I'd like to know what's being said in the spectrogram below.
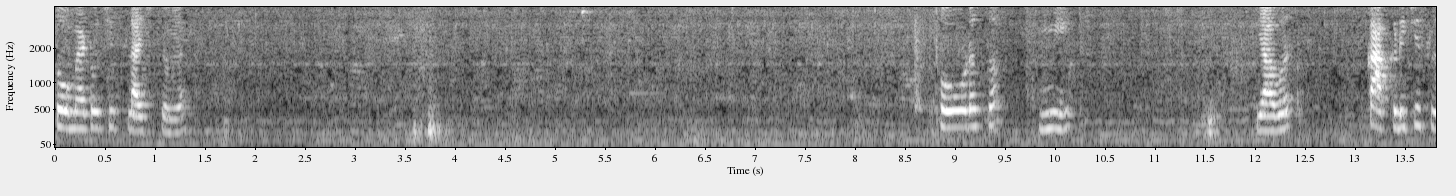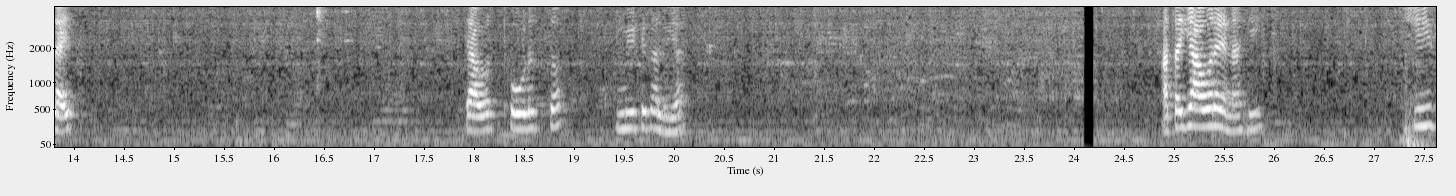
टोमॅटोची स्लाइस ठेवूया. थोडस मीठ यावर काकडीची स्लाइस त्यावर थोडस मीठ घालूया. आता यावर आहे ना ही चीज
